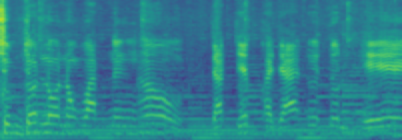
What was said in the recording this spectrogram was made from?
ชุมชนโนนวัดหนึ่งเฮาจัดเก็บขยะด้วยตนเอง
